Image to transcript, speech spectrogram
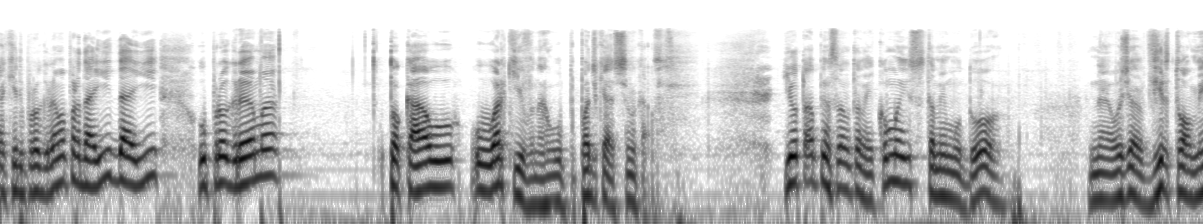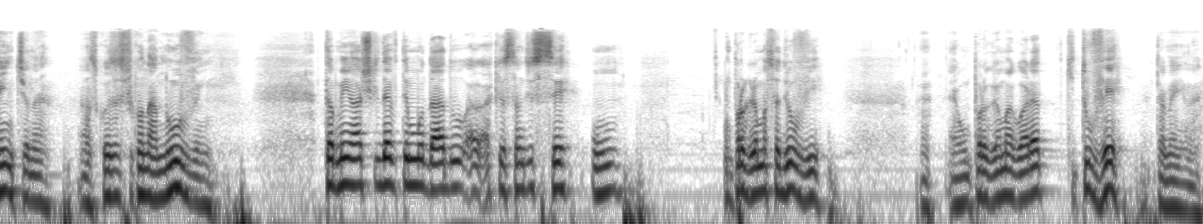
aquele programa, para daí daí o programa tocar o, o arquivo, né? O podcast, no caso. E eu tava pensando também, como isso também mudou, né? Hoje é virtualmente, né? As coisas ficam na nuvem. Também acho que deve ter mudado a questão de ser um, um programa só de ouvir. É um programa agora que tu vê também, né?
